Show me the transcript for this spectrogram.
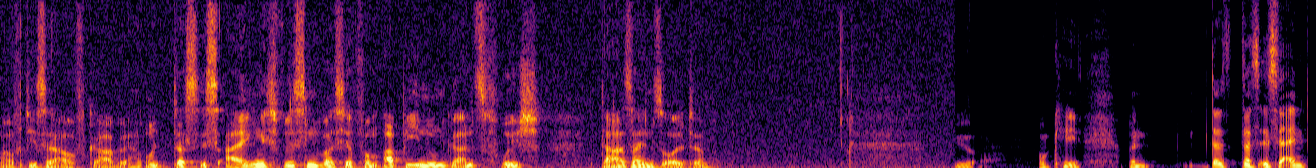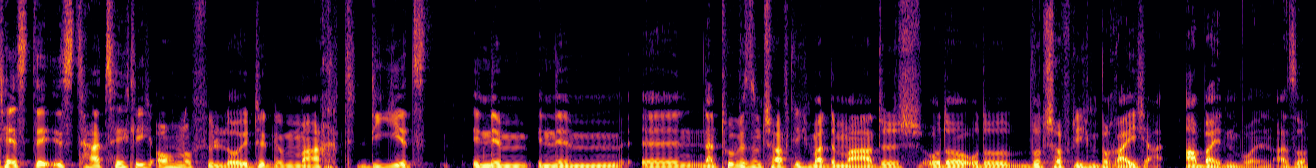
auf diese Aufgabe. Und das ist eigentlich Wissen, was ja vom Abi nun ganz früh da sein sollte. Ja, okay. Und das, das ist ja ein Test, der ist tatsächlich auch noch für Leute gemacht, die jetzt in einem, in einem äh, naturwissenschaftlich, mathematisch oder, oder wirtschaftlichen Bereich arbeiten wollen. Also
